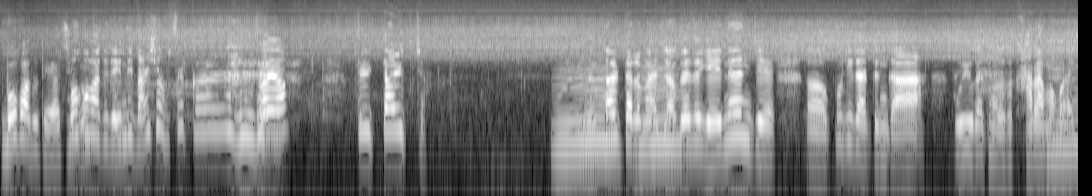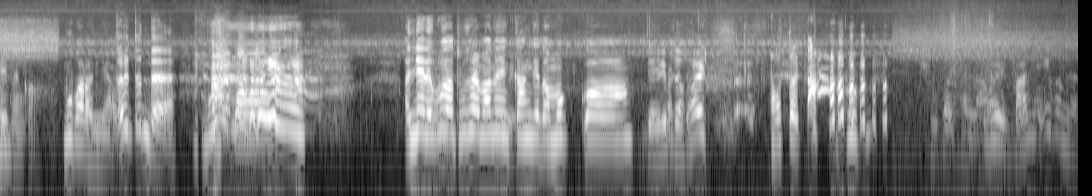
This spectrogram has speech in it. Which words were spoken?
뭐 봐도 돼요 지금? 먹어봐도 돼. 근데 맛이 없을걸. 왜요? 뜰떨죠. 음. 떨떠름하죠. 그래서 얘는 이제 어, 꿀이라든가 우유 같은 거 넣어서 갈아 먹어야 음. 되는 거. 무발 언니야. 떨던데. 언니 내보다 두 살 많으니까 한 개 더 먹고. 내일부터 헐. 어떨다. 많이 익으면은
